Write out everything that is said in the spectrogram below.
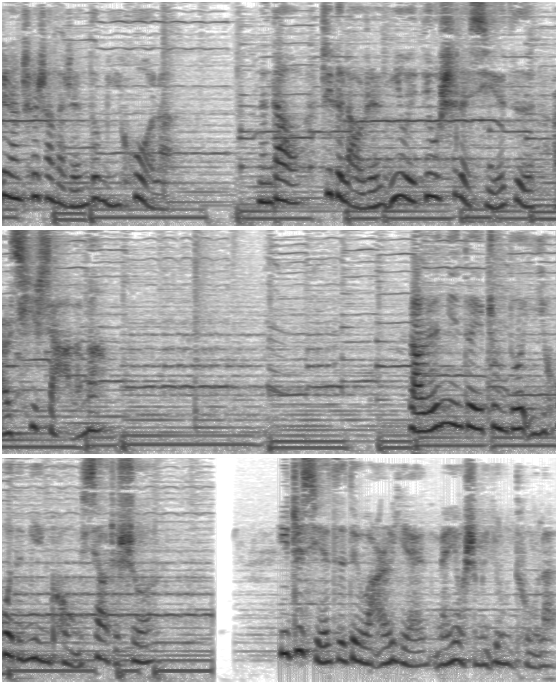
这让车上的人都迷惑了。难道这个老人因为丢失了鞋子而气傻了吗？老人面对众多疑惑的面孔，笑着说：“一只鞋子对我而言没有什么用途了，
